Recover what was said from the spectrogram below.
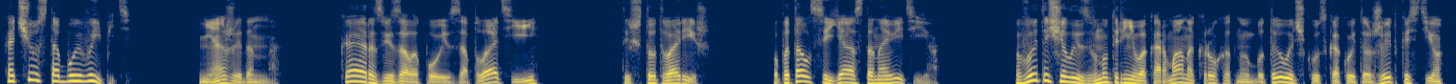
хочу с тобой выпить». Неожиданно. Кая развязала пояс за платье и... «Ты что творишь?» Попытался я остановить ее. Вытащил из внутреннего кармана крохотную бутылочку с какой-то жидкостью,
